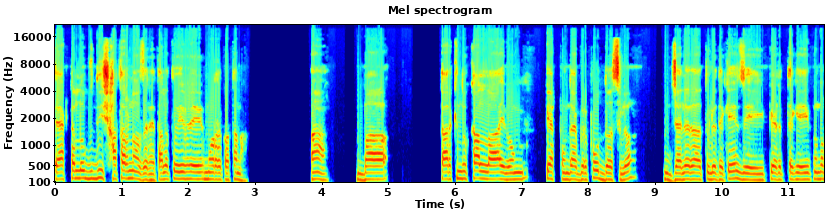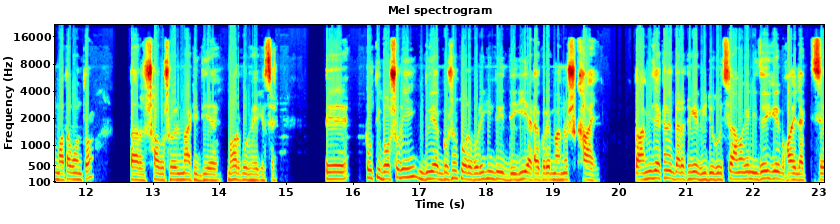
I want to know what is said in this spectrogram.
একটা লোক যদি সাঁতার না জানে, তাহলে তো এইভাবে মরার কথা না। হ্যাঁ বা তার কিন্তু কাল্লা এবং পেট পর্যন্ত একবার দেওয়া ছিল। জেলেরা তুলে দেখে যে এই পেট থেকে এই পর্যন্ত মাথা পর্যন্ত তার সব শরীর মাটি দিয়ে ভরপুর হয়ে গেছে। প্রতি বছরই দুই এক বছর পর পরই কিন্তু এই দিঘি এটা করে মানুষ খায়। তো আমি যে এখানে দাঁড়া থেকে ভিডিও করছি, আমাকে নিজেই ভয় লাগতেছে।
